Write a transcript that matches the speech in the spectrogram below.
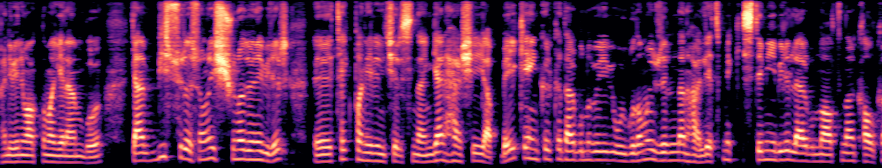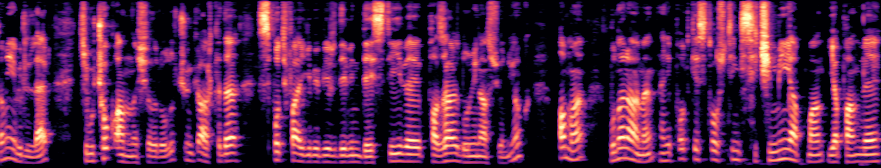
Hani benim aklıma gelen bu. Yani bir süre sonra iş şuna dönebilir. E, tek panelin içerisinden gel her şeyi yap. Belki Anchor kadar bunu böyle bir uygulama üzerinden halletmek istemeyebilirler. Bunun altından kalkamayabilirler. Ki bu çok anlaşılır olur. Çünkü arkada Spotify gibi bir devin desteği ve pazar dominasyonu yok. Ama Buna rağmen hani podcast hosting seçimi yapman yapan ve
